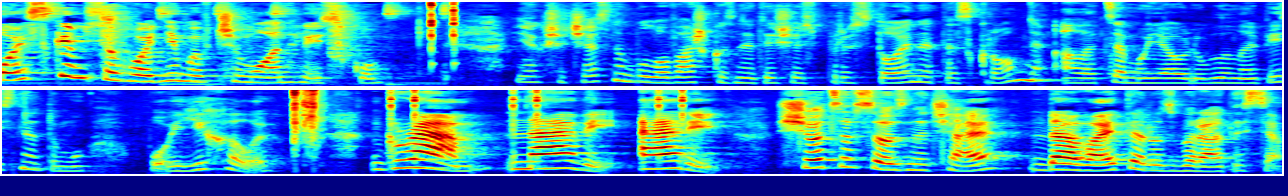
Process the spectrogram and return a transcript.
Ось ким сьогодні ми вчимо англійську. Якщо чесно, було важко знайти щось пристойне та скромне, але це моя улюблена пісня, тому поїхали. Graham, Navy, Eddie. Що це все означає? Давайте розбиратися.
